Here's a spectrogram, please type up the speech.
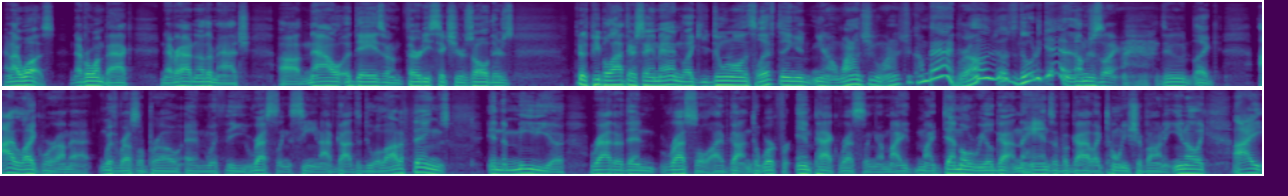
And I was. Never went back. Never had another match. Uh, nowadays, when I'm 36 years old, there's there's people out there saying, "Man, like you're doing all this lifting, and you know, why don't you why don't you come back, bro? Let's do it again." And I'm just like, dude, like I like where I'm at with Wrestle Pro and with the wrestling scene. I've got to do a lot of things in the media rather than wrestle. I've gotten to work for Impact Wrestling. My my demo reel got in the hands of a guy like Tony Schiavone. You know, like I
